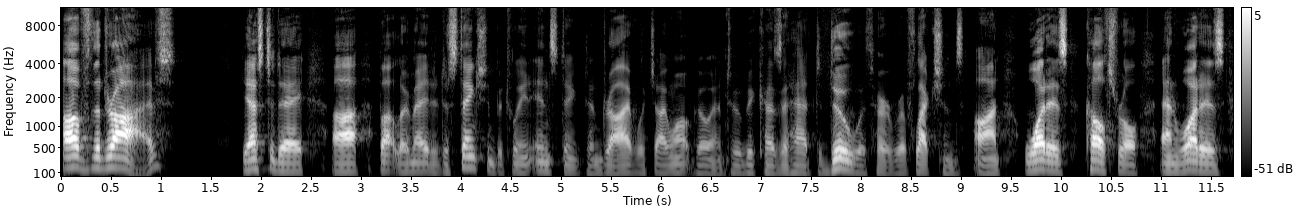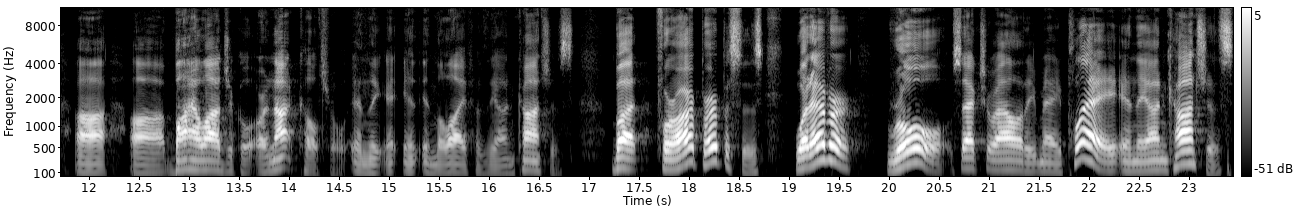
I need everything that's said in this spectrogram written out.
of the drives. Yesterday, uh, Butler made a distinction between instinct and drive, which I won't go into because it had to do with her reflections on what is cultural and what is uh, uh, biological or not cultural in the, in, in the life of the unconscious. But for our purposes, whatever role sexuality may play in the unconscious,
